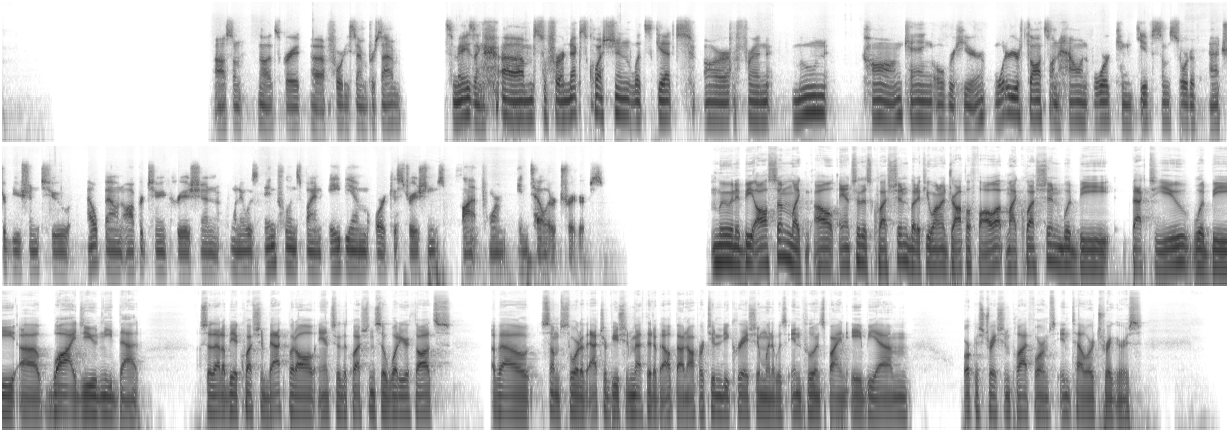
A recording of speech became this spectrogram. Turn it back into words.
Awesome. No, that's great. Uh, 47%. It's amazing. Um, so for our next question, let's get our friend Moon Kong Kang over here. What are your thoughts on how an org can give some sort of attribution to outbound opportunity creation when it was influenced by an ABM orchestrations platform, Intel or Triggers? Moon, it'd be awesome. Like I'll answer this question, but if you want to drop a follow up, my question would be back to you would be uh, why do you need that? So that'll be a question back, but I'll answer the question. So, what are your thoughts about some sort of attribution method of outbound opportunity creation when it was influenced by an ABM orchestration platforms, Intel or triggers?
